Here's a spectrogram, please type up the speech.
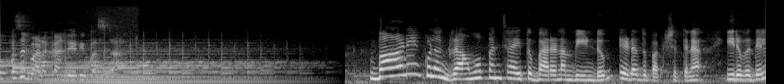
opposite Vadakkanchery bus stand Vaniyamkulam ഗ്രാമപഞ്ചായത്ത് ഭരണം വീണ്ടും ഇടതുപക്ഷത്തിന്. ഇരുപതിൽ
